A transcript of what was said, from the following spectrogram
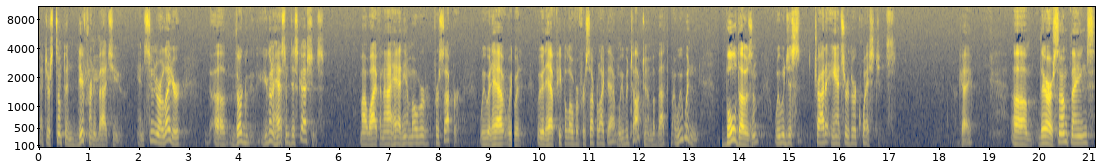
That there's something different about you. And sooner or later, uh, you're going to have some discussions. My wife and I had him over for supper. We would have, we would, we would have people over for supper like that, and we would talk to them about them. We wouldn't bulldoze them. We would just try to answer their questions. Okay? Um, there are some things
